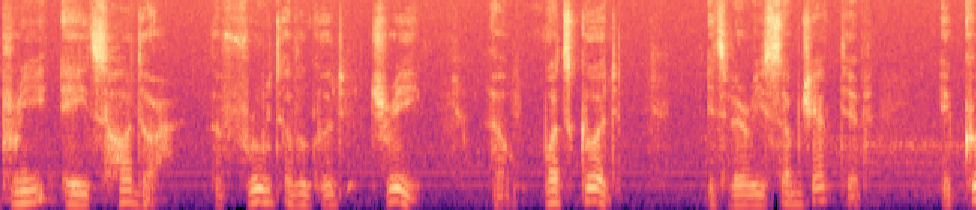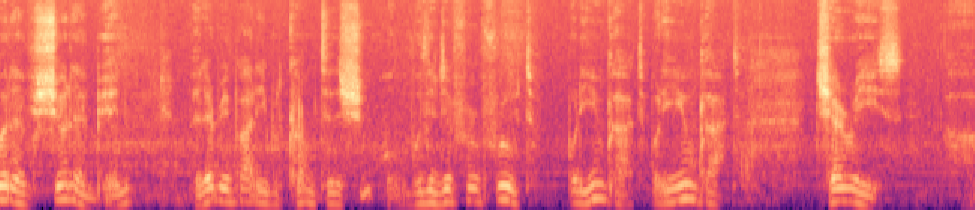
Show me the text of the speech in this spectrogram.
eitz hadar, the fruit of a good tree. Now, what's good? It's very subjective. It could have, should have been that everybody would come to the shul with a different fruit. What do you got? What do you got? Cherries, uh,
